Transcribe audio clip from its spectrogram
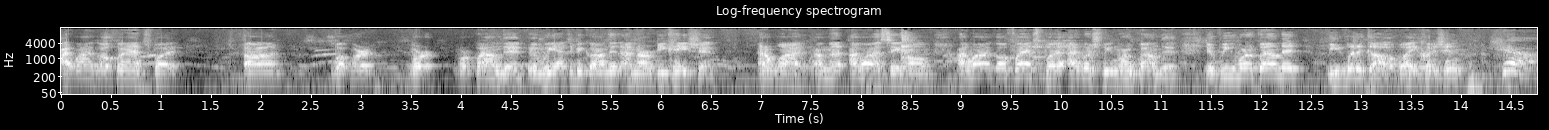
I want to go France, but uh, but we're we're we're grounded, and we have to be grounded on our vacation. I don't want. I'm not. I want to stay home. I want to go France, but I wish we weren't grounded. If we weren't grounded, we would have go, right, Christian? Yeah.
